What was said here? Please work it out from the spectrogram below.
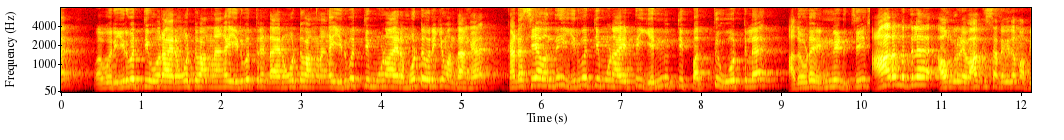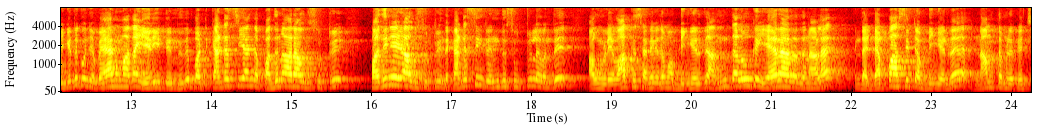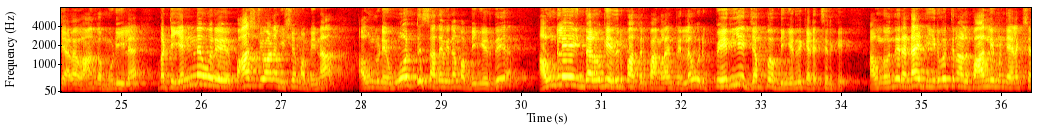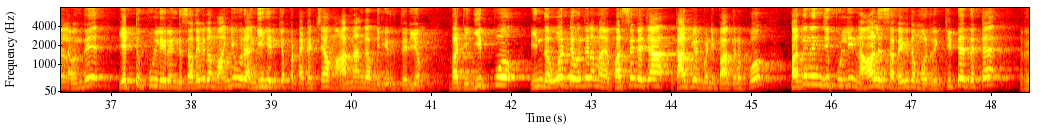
ஒரு இருபத்தி ஓராயிரம் ஓட்டு வாங்கினாங்க இருபத்தி ரெண்டாயிரம் ஓட்டு வாங்கினாங்க இருபத்தி மூணாயிரம் ஓட்டு வரைக்கும் வந்தாங்க. கடைசியா வந்து இருபத்தி மூணாயிரத்தி எண்ணூத்தி பத்து ஓட்டுல அதோட நின்றுடுச்சு ஆரம்பத்துல அவங்களுடைய வாக்கு சதவீதம் அப்படிங்கிறது கொஞ்சம் வேகமா தான் ஏறிட்டு இருந்தது. பட் கடைசியா இந்த பதினாறாவது சுற்று பதினேழாவது சுற்று இந்த கடைசி ரெண்டு சுற்றுல வந்து அவங்களுடைய வாக்கு சதவீதம் அப்படிங்கிறது அந்த அளவுக்கு ஏறாததுனால இந்த டெபாசிட் அப்படிங்கிறத நாம் தமிழர் கட்சியால் வாங்க முடியல. பட் என்ன ஒரு பாசிட்டிவான விஷயம் அப்படின்னா அவங்களுடைய ஓட்டு சதவீதம் அப்படிங்கிறது அவங்களே இந்த அளவுக்கு எதிர்பார்த்திருப்பாங்களான்னு தெரியல. ஒரு பெரிய ஜம்ப் அப்படிங்கிறது கிடைச்சிருக்கு. அவங்க வந்து ரெண்டாயிரத்தி இருபத்தி நாலு பார்லிமெண்ட் எலெக்ஷனில் வந்து எட்டு புள்ளி ரெண்டு சதவீதம் வாங்கி ஒரு அங்கீகரிக்கப்பட்ட கட்சியாக மாறினாங்க அப்படிங்கிறது தெரியும். பட் இப்போ இந்த ஓட்டை வந்து நம்ம பர்சன்டேஜாக கால்குலேட் பண்ணி பார்க்குறப்போ பதினஞ்சு புள்ளி நாலு சதவீதம் வருது. கிட்டத்தட்ட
